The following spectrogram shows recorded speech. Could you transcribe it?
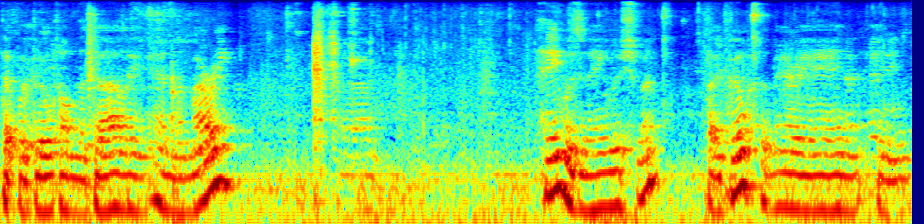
that were built on the Darling and the Murray. Um, he was an Englishman. They built the Mary Marianne in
